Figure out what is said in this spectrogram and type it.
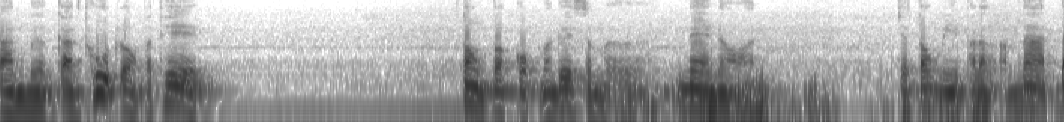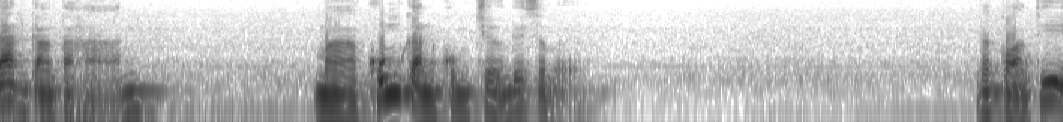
การเมืองการทูตรองประเทศ ต้องประกบมาด้วยเสมอแน่นอน จะต้องมีพลังอำนาจด้านการทหาร มาคุ้มกันคุมเชิงด้วยเสมอ และก่อนที่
